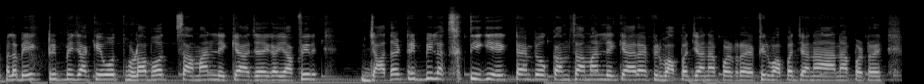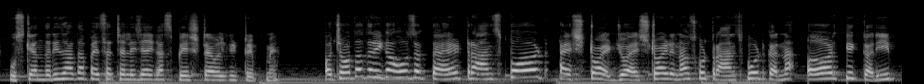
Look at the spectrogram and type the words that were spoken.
मतलब एक ट्रिप में जाके वो थोड़ा बहुत सामान लेके आ जाएगा या फिर ज़्यादा ट्रिप भी लग सकती है कि एक टाइम पे वो कम सामान लेके आ रहा है, फिर वापस जाना पड़ रहा है, फिर वापस जाना, आना पड़ रहा है। उसके अंदर ही ज़्यादा पैसा चले जाएगा स्पेस ट्रैवल की ट्रिप में। और चौथा तरीका हो सकता है ट्रांसपोर्ट एस्ट्रॉयड जो एस्ट्रॉयड है ना, उसको ट्रांसपोर्ट करना अर्थ के करीब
